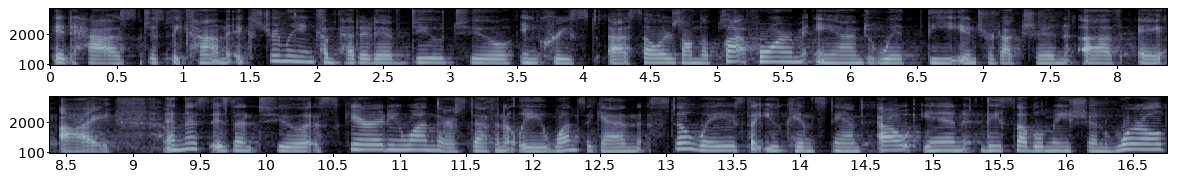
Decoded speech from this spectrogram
it has just become extremely competitive due to increased uh, sellers on the platform and with the introduction of AI. And this isn't to scare anyone. There's definitely, once again, still ways ways that you can stand out in the sublimation world.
